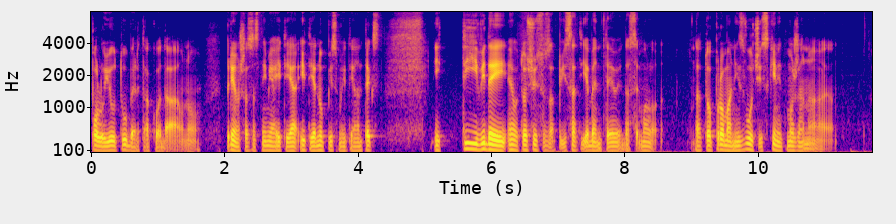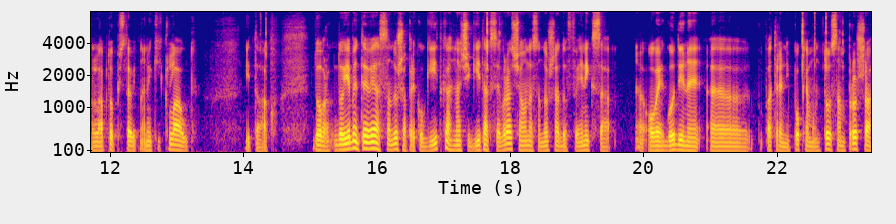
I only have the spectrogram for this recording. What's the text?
polu youtuber, tako da ono, prije što sam snimio iti, iti jednu pismo, iti jedan tekst. I ti videi, evo to ću isto zapisati, jeben TV, da se malo, da to probam izvući, skinit možda na laptop i staviti na neki cloud i tako. Dobro, do jeben TV-a sam došao preko Gitka, znači Gitak se vraća, onda sam došao do Feniksa, ove godine e, vatreni Pokemon, to sam prošao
